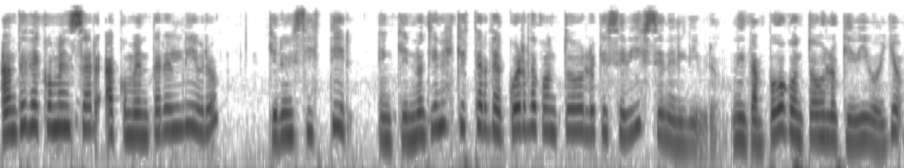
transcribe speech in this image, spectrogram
Antes de comenzar a comentar el libro, quiero insistir en que no tienes que estar de acuerdo con todo lo que se dice en el libro, ni tampoco con todo lo que digo yo.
